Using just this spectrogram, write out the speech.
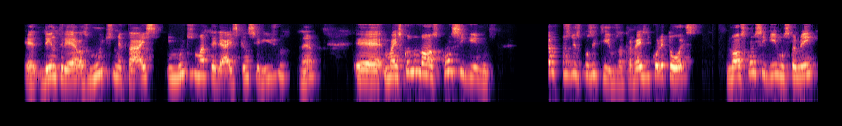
É, dentre elas muitos metais e muitos materiais cancerígenos, né? É, mas quando nós conseguimos os dispositivos através de coletores, nós conseguimos também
